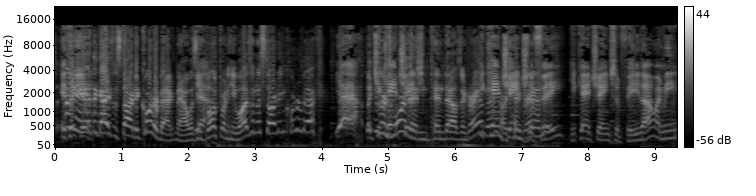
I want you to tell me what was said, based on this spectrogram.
So I mean, the guy's a starting quarterback now. Was Yeah. he booked when he wasn't a starting quarterback? yeah, but you There's can't more change. than ten thousand grand. you can't 10 change the fee. You can't change the fee, though. I mean,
